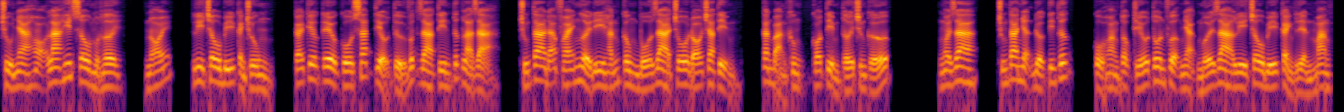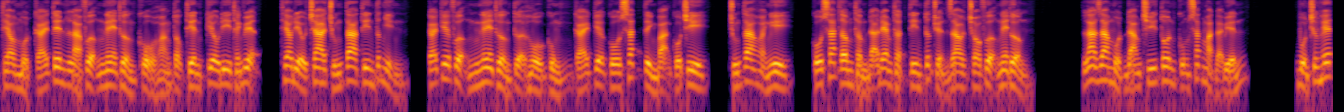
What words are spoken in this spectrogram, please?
Chủ nhà họ la hít sâu một hơi, nói, ly châu bí cảnh trùng, cái kêu kêu cố sát tiểu tử vứt ra tin tức là giả, chúng ta đã phái người đi hắn công bố ra chỗ đó tra tìm, căn bản không có tìm tới chứng cớ ngoài ra, chúng ta nhận được tin tức cổ hoàng tộc thiếu tôn phượng nhạc mới ra ly châu bí cảnh liền mang theo một cái tên là phượng nghe thường cổ hoàng tộc thiên kiêu đi thánh viện. Theo điều tra chúng ta tin tức nhìn, cái kia phượng nghe thường tựa hồ cùng cái kia cố sắt tình bạn cố chi, chúng ta hoài nghi, cố sát âm thầm đã đem thật tin tức chuyển giao cho phượng nghe thường. La ra một đám trí tôn cũng sắc mặt đại biến. Bốn chương hết,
